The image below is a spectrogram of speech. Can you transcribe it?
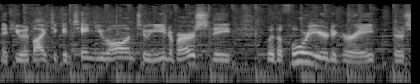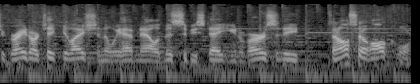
If you would like to continue on to a university with a four-year degree, there's a great articulation that we have now with Mississippi State University and also Alcorn.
